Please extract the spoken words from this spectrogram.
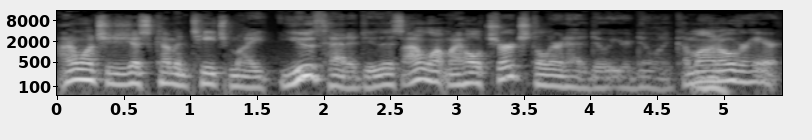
I don't want you to just come and teach my youth how to do this. I want my whole church to learn how to do what you're doing. Come on mm-hmm. over here.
